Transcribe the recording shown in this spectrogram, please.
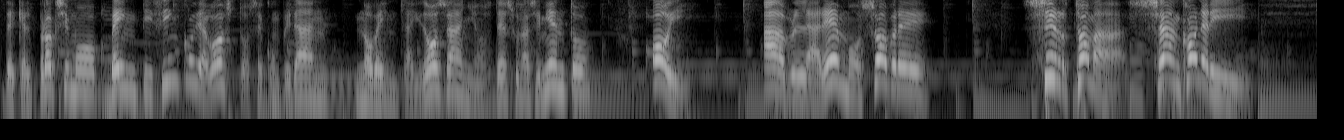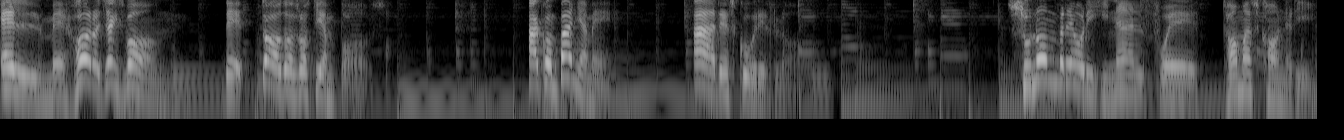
de que el próximo 25 de agosto se cumplirán 92 años de su nacimiento, hoy hablaremos sobre Sir Thomas Sean Connery, el mejor James Bond de todos los tiempos. Acompáñame a descubrirlo. Su nombre original fue Thomas Connery,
